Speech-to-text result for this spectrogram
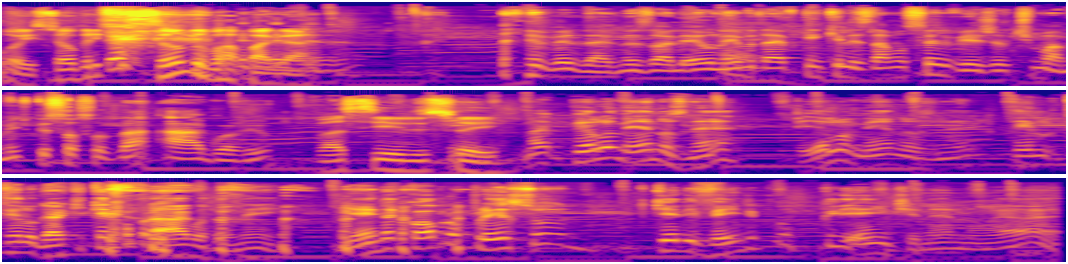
Pô, isso é obrigação do bar pagar. É verdade, mas olha, eu É. lembro da época em que eles davam cerveja. Ultimamente o pessoal só dá água, viu? Vacilo isso aí. Mas pelo menos, né? Pelo menos, né? Tem, tem lugar que quer cobrar água também. E ainda cobra o preço que ele vende pro cliente, né? Não é.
